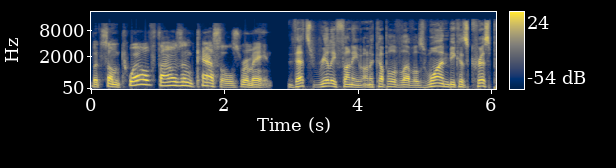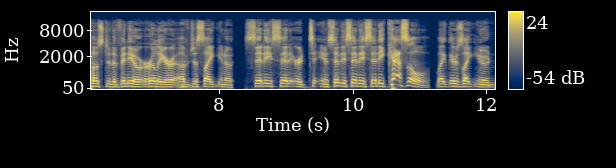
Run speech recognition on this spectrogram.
but some 12,000 castles remain. That's really funny on a couple of levels. One, because Chris posted a video earlier of just like, you know, city, city, or, t- you know, city, city, city, castle. Like there's like, you know,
